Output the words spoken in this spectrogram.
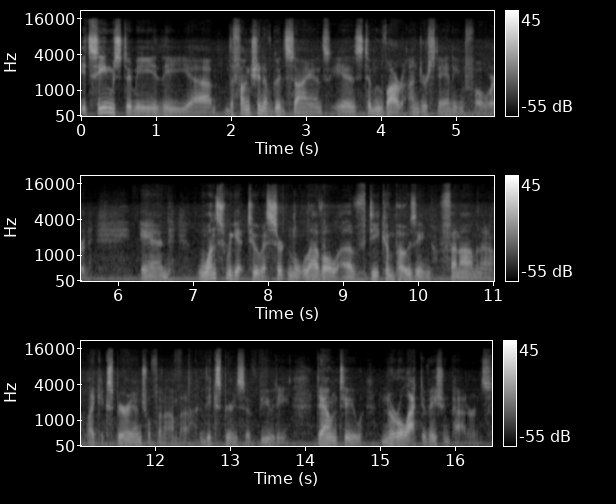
it seems to me the, uh, the function of good science is to move our understanding forward. And once we get to a certain level of decomposing phenomena, like experiential phenomena, the experience of beauty, down to neural activation patterns,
